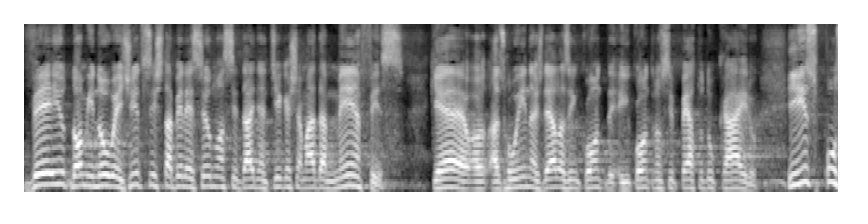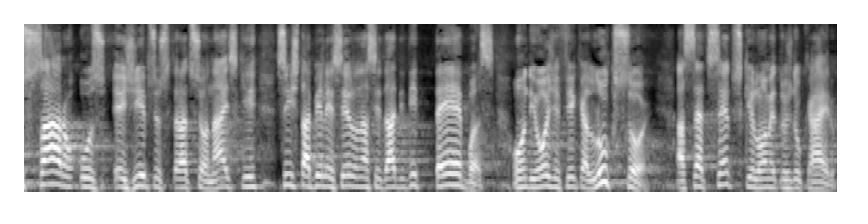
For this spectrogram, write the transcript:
veio, dominou o Egito, se estabeleceu numa cidade antiga chamada Mênfis que é, as ruínas delas encontram-se perto do Cairo. E expulsaram os egípcios tradicionais que se estabeleceram na cidade de Tebas, onde hoje fica Luxor, a 700 quilômetros do Cairo.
